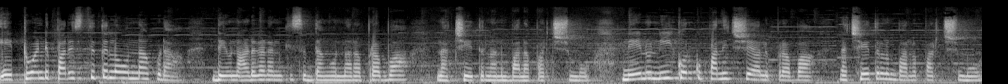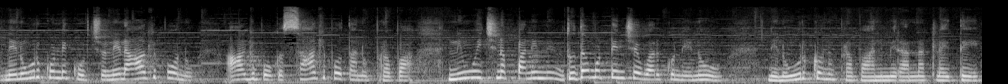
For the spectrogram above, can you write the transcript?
ఎటువంటి పరిస్థితిలో ఉన్నా కూడా దేవుని అడగడానికి సిద్ధంగా ఉన్నారా? ప్రభా నా చేతులను బలపరచుము. నేను నీ కొరకు పని చేయాలి ప్రభా. నా చేతులను బలపరచుము. నేను ఊరుకుండి కూర్చో. నేను ఆగిపోను. ఆగిపోక సాగిపోతాను ప్రభా. నువ్వు ఇచ్చిన పనిని దుదముట్టించే వరకు నేను నేను ఊరుకోను ప్రభా అని మీరు అన్నట్లయితే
